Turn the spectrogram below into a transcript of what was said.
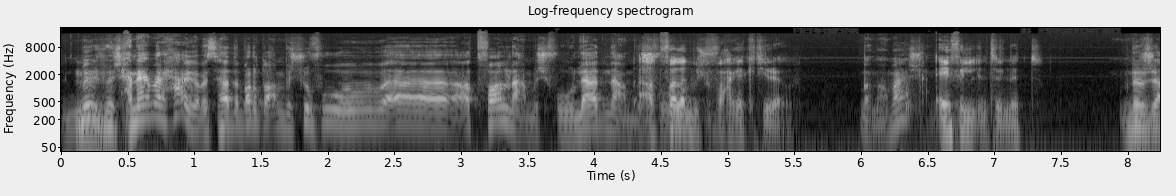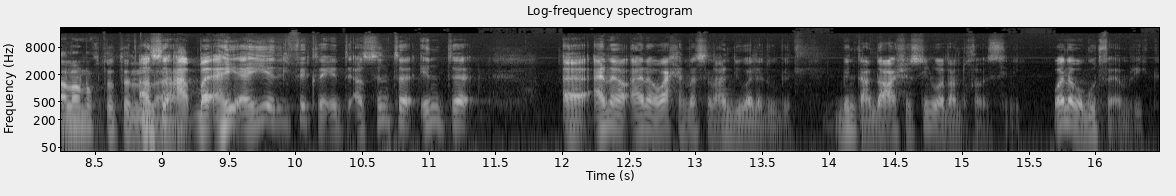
مش مش حنعمل حاجة بس هذا برضه عم بيشوفوا آه، أطفالنا عم بيشوفوا أولادنا عم بيشوفوا أطفالك بيشوفوا حاجات كتير قوي ما ما ماشي. إيه في الإنترنت؟ بنرجع لنقطة ال... أصل ما هي هي دي الفكرة. انت أصل انت أنت آه أنا أنا واحد مثلا عندي ولد وبنت. بنت عندها 10 سنين وولد عنده 5 سنين. وأنا موجود في أمريكا.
